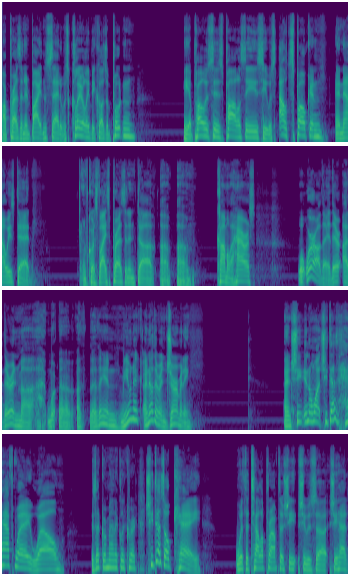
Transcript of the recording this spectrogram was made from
Our President Biden said it was clearly because of Putin. He opposed his policies. He was outspoken, and now he's dead. Of course, Vice President uh, uh, um, Kamala Harris. Well, where are they? They're uh, they're in. Uh, uh, are they in Munich? I know they're in Germany. And she, you know what? She does halfway well. Is that grammatically correct? She does okay with the teleprompter. She she was uh, she had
